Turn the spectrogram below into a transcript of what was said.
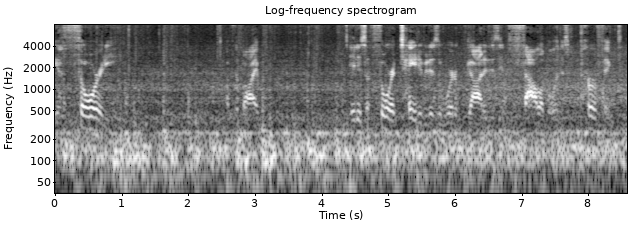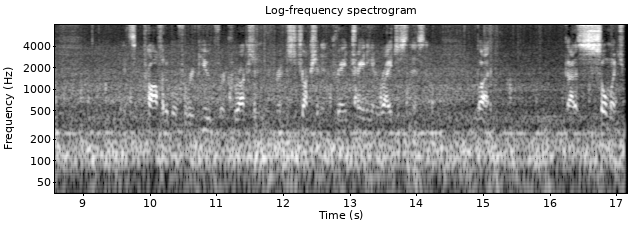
the authority of the Bible. It is authoritative. It is the Word of God. It is infallible. It is perfect. It's profitable for rebuke, for correction, for instruction, and training in righteousness. But God is so much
